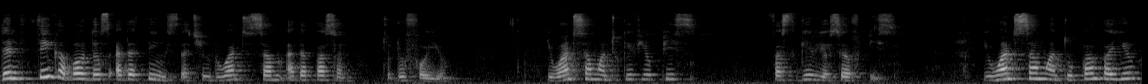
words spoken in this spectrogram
then think about those other things that you'd want some other person to do for you. You want someone to give you peace? First, give yourself peace. You want someone to pamper you?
